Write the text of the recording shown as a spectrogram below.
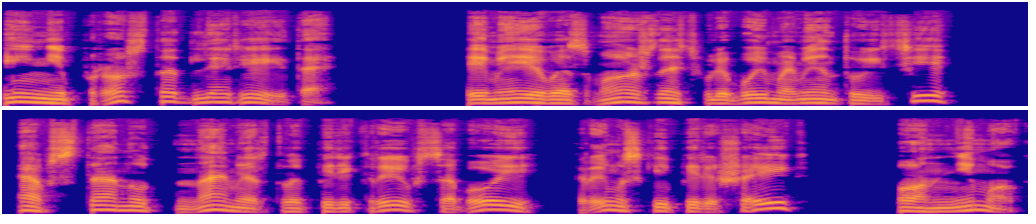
и не просто для рейда. Имея возможность в любой момент уйти, а встанут намертво перекрыв собой крымский перешейк, он не мог.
